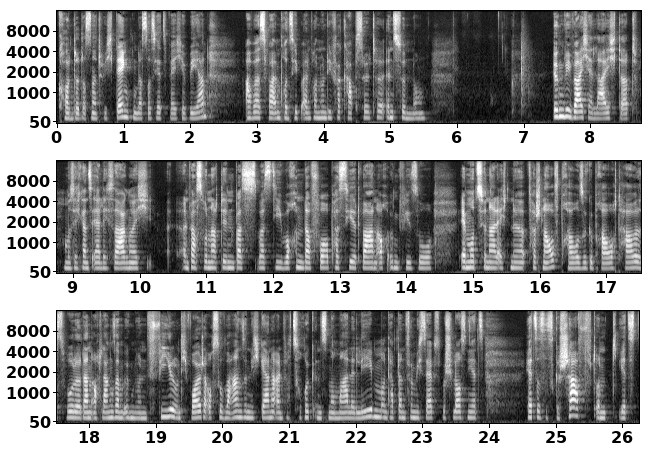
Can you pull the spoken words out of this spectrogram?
konnte das natürlich denken, dass das jetzt welche wären, aber es war im Prinzip einfach nur die verkapselte Entzündung. Irgendwie war ich erleichtert, muss ich ganz ehrlich sagen, weil ich einfach so nach dem, was, was die Wochen davor passiert waren, auch irgendwie so emotional echt eine Verschnaufpause gebraucht habe. Das wurde dann auch langsam irgendwann viel und ich wollte auch so wahnsinnig gerne einfach zurück ins normale Leben und habe dann für mich selbst beschlossen, jetzt jetzt ist es geschafft und jetzt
